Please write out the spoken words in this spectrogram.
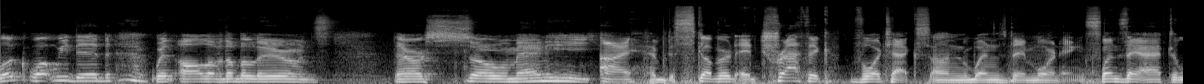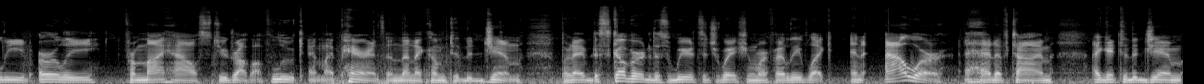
Look what we did with all of the balloons. There are so many. I have discovered a traffic vortex on Wednesday mornings. Wednesday I have to leave early from my house to drop off Luke at my parents and then I come to the gym. But I've discovered this weird situation where if I leave like an hour ahead of time, I get to the gym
